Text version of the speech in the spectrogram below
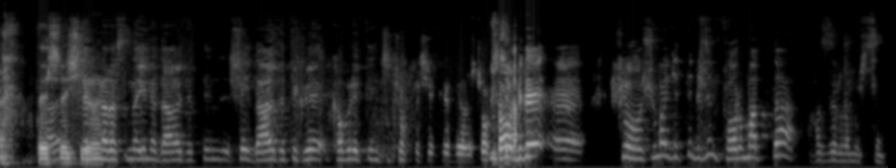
Teşekkür İşlerin ederim. arasında yine davet ettiğin şey davet ettik ve kabul ettiğin için çok teşekkür ediyoruz. Çok Rica- sağ ol. Bir de eee, şu hoşuma gitti. Bizim formatta hazırlamışsın.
